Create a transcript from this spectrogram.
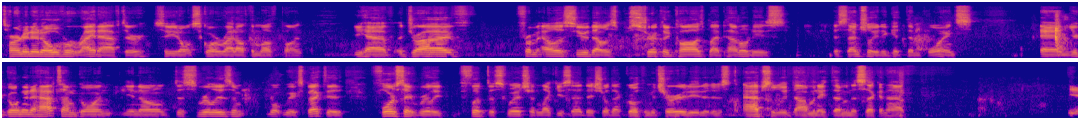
turning it over right after, so you don't score right off the muff punt. You have a drive from LSU that was strictly caused by penalties, essentially to get them points and you're going into halftime going, you know, this really isn't what we expected. Florida State really flipped the switch, and like you said, they showed that growth and maturity to just absolutely dominate them in the second half. Yeah,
